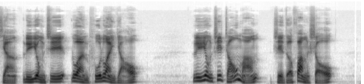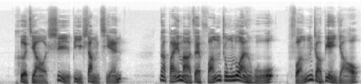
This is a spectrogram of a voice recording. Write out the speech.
向吕用之乱扑乱咬。吕用之着忙，只得放手，喝叫侍婢上前。那白马在房中乱舞，逢着便咬。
